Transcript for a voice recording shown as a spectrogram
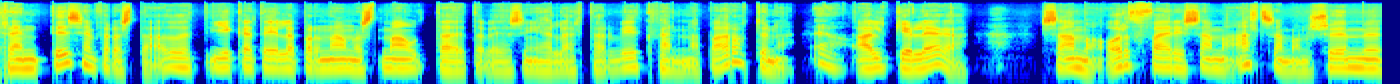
trendið sem fyrir að stað. Og þetta, ég gæti eiginlega bara nánast máta þetta við það sem ég hef lært þar við hvenna baráttuna, algjörlega. Sama orðfæri, sama allt saman. Sömu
